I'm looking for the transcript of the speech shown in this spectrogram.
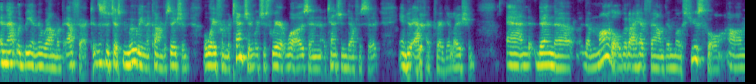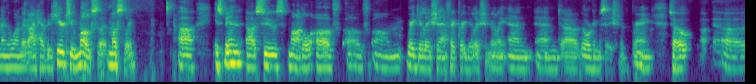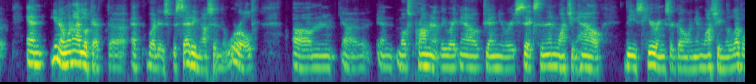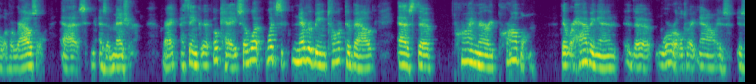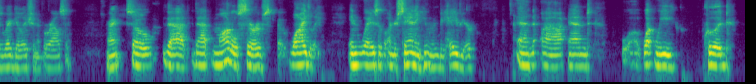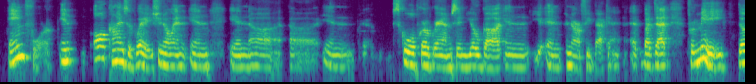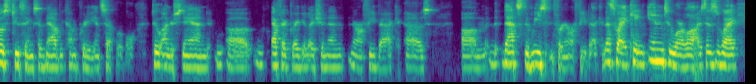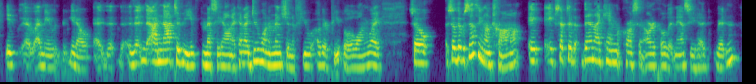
And that would be in the realm of affect. This was just moving the conversation away from attention, which is where it was, and attention deficit, into affect regulation. And then the, the model that I have found the most useful um, and the one that I have adhered to most, mostly uh, has been uh, Sue's model of, of um, regulation, affect regulation, really, and, and uh, the organization of the brain. So, uh, and you know, when I look at uh, at what is besetting us in the world, um, uh, and most prominently right now, January 6th, and then watching how these hearings are going and watching the level of arousal as, as a measure, right? I think, uh, okay, so what, what's never being talked about as the primary problem that we're having in the world right now is, is a regulation of arousal right? So that that model serves widely in ways of understanding human behavior and uh, and what we could aim for in all kinds of ways, you know, in in in uh, uh, in school programs, in yoga, in in neurofeedback, but that for me those two things have now become pretty inseparable to understand uh, affect regulation and neurofeedback as um, that's the reason for neurofeedback. That's why it came into our lives. This is why it, I mean, you know, uh, not to be messianic, and I do want to mention a few other people along the way. So, so there was nothing on trauma, except that then I came across an article that Nancy had written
